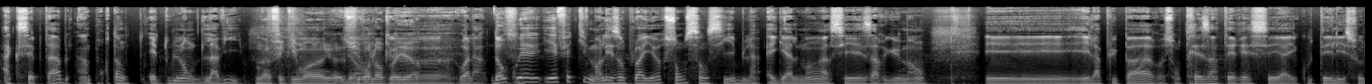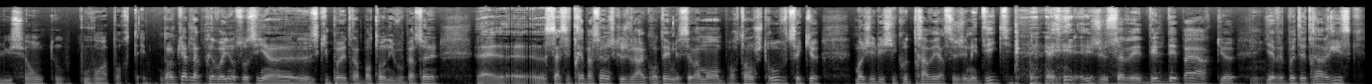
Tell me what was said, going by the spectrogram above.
acceptable, importante, et tout le long de la vie. Effectivement, hein, suivant l'employeur. euh, voilà. Donc oui, effectivement, les employeurs sont sensibles également à ces arguments et, et la plupart sont très intéressés à écouter les solutions que nous pouvons apporter. Dans le cas de la prévoyance aussi, hein, ce qui peut être important au niveau personnel, euh, euh, ça c'est très personnel ce que je vais raconter, mais c'est vraiment important, je trouve, c'est que moi j'ai les chicots de travers, c'est génétique, et, et je savais dès le départ qu'il y avait peut-être un risque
